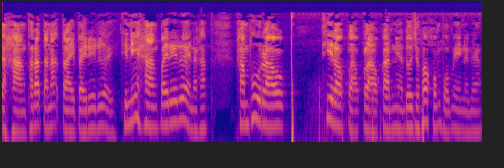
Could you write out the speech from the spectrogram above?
จะห่างพระรัตนตรัยไปเรื่อยๆ ทีนี้ห่างไปเรื่อยๆนะครับคำพูดเราที่เรากล่าวกล่าวกันเนี่ยโดยเฉพาะของผมเองนะเนี่ย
